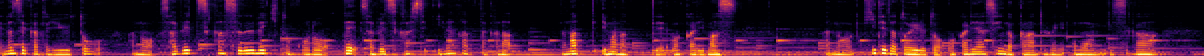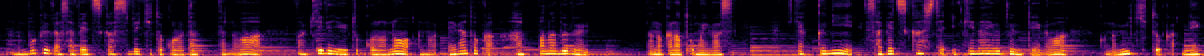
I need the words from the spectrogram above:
でなぜかというとあの差別化するべきところで差別化していなかったからだなって今なって分かります。あの聞いて例えると分かりやすいのかなというふうに思うんですがあの僕が差別化すべきところだったのは、まあ、木でいうところのあの枝とか葉っぱの部分なのかなと思います。逆に差別化していけない部分っていうのはこの幹とか根っ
